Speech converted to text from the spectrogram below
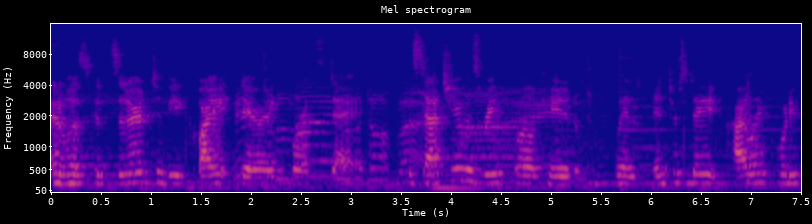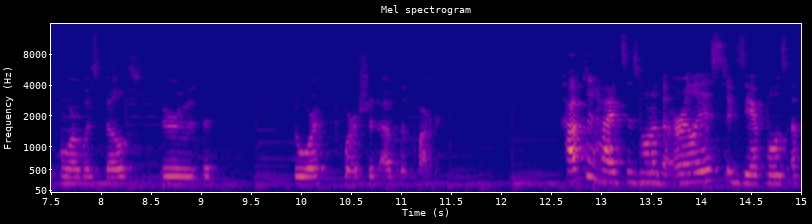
and was considered to be quite daring for its day. The statue was relocated when Interstate Highway 44 was built through the north portion of the park. Compton Heights is one of the earliest examples of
